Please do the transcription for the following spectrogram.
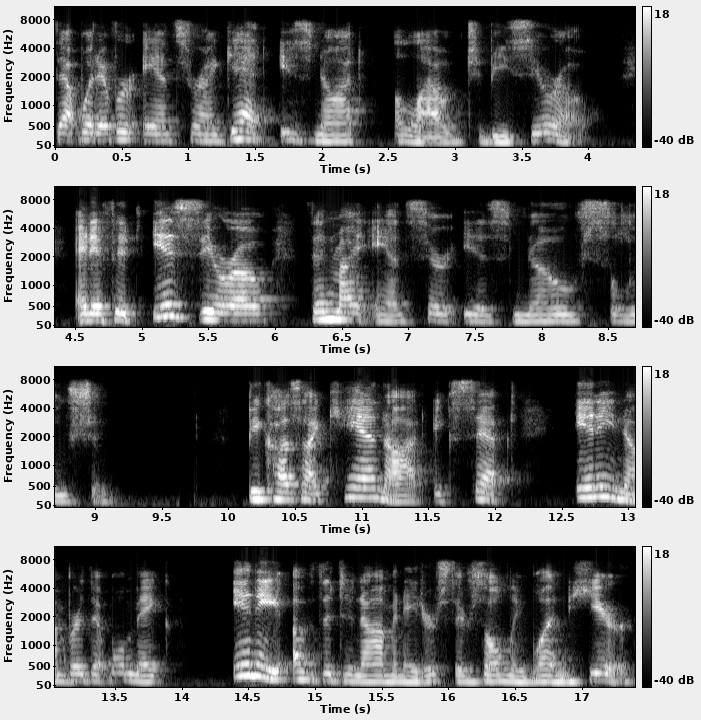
that whatever answer I get is not allowed to be zero. And if it is zero, then my answer is no solution. Because I cannot accept any number that will make any of the denominators, there's only one here,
